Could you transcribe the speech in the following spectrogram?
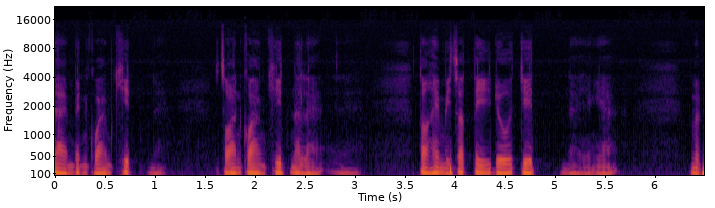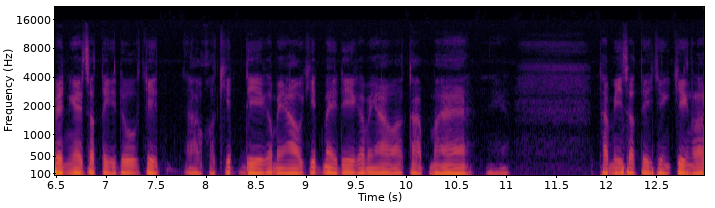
ได้เป็นความคิดซ้อนความคิดนั่นแหละ ต้องให้มีสติดูจิตอย่างเงี้ยมันเป็นไงสติดูจิตเอาก็คิดดีก็ไม่เอาคิดไม่ดีก็ไม่เอากลับมาถ้ามีสติจริง ๆ เรา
